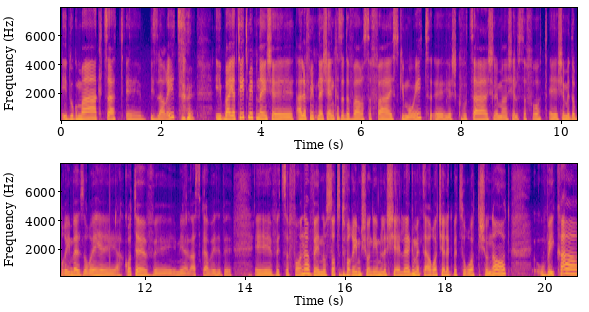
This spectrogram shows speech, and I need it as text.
היא דוגמה קצת ביזארית. היא בעייתית מפני ש... א', מפני שאין כזה דבר שפה אסקימואית. אה, יש קבוצה שלמה של שפות אה, שמדברים באזורי אה, הקוטב, מאלסקה ו... ו... וצפונה, והן עושות דברים שונים לשלג, מתארות שלג בצורות שונות. ובעיקר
